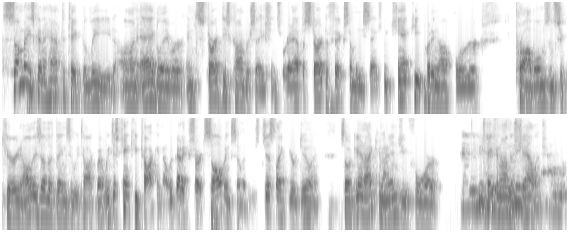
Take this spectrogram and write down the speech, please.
somebody's going to have to take the lead on ag labor and start these conversations. We're going to have to start to fix some of these things. We can't keep putting off border problems and security and all these other things that we talk about. We just can't keep talking about. We've got to start solving some of these, just like you're doing. So again, I commend you for taking just, on this challenge. On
